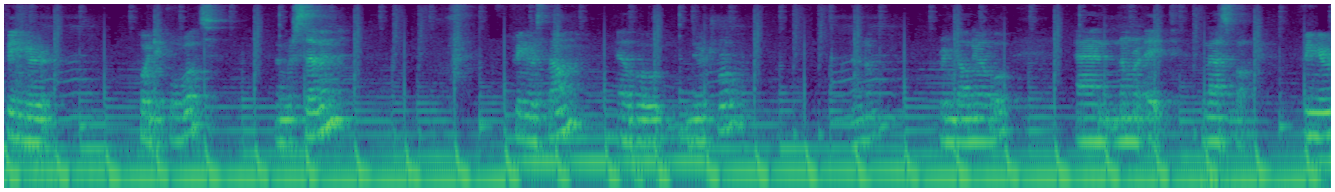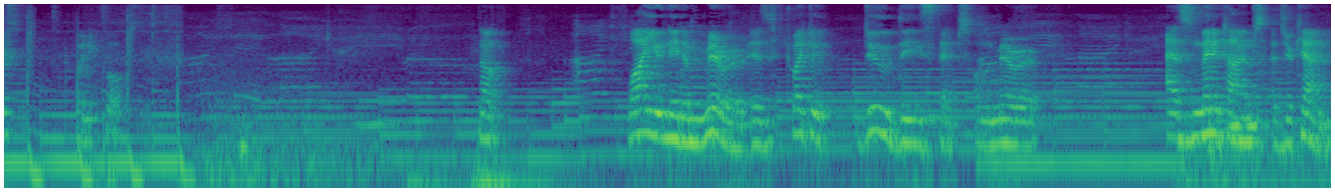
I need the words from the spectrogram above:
finger pointing forwards. Number seven, fingers down, elbow neutral. I. Bring down your elbow. And number eight, last part. Fingers pointing forward. Now, why you need a mirror is try to do these steps on the mirror as many mm-hmm. times as you can.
